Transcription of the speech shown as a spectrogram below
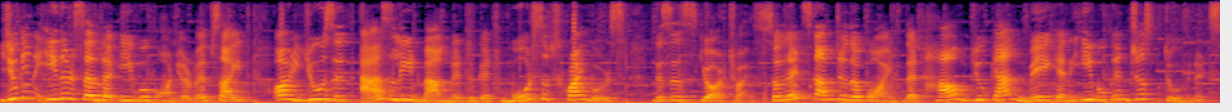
You can either sell the ebook on your website or use it as lead magnet to get more subscribers. This is your choice. So let's come to the point that how you can make an ebook in just 2 minutes.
